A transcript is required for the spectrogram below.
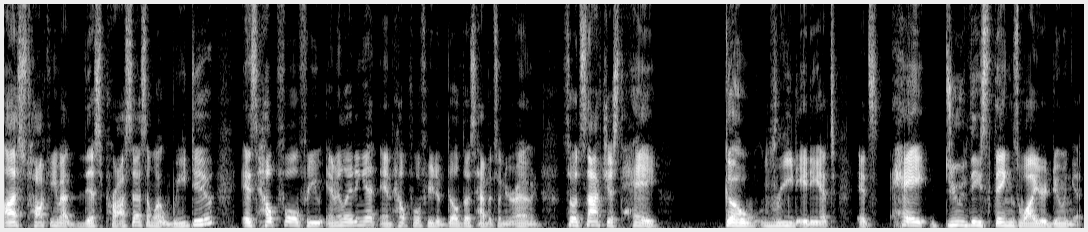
us talking about this process and what we do is helpful for you emulating it and helpful for you to build those habits on your own. So it's not just, hey, go read, idiot. It's, hey, do these things while you're doing it.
